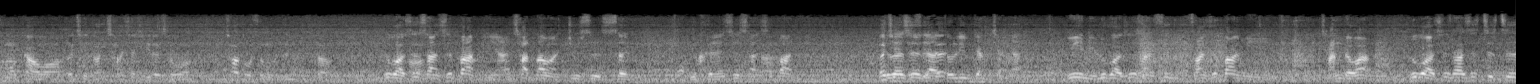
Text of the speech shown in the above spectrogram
这么高哦，而且它插下去的时候哦，插多深我真的不知道。如果是三十八米啊，插到完就是深，有可能是三十八米。而且是的，都力这样讲的，因为你如果是三十三十八米长的话，如果是它是这只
